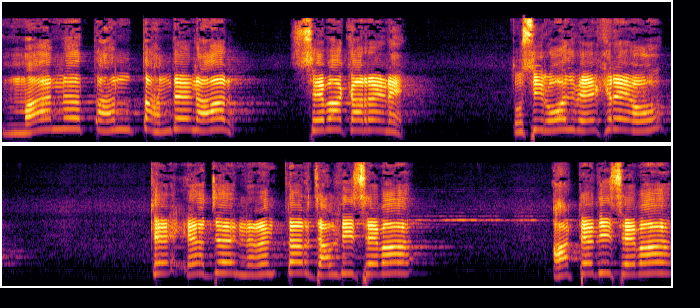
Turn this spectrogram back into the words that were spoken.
ਮਨ ਤਨ ਧਨ ਦੇ ਨਾਲ ਸੇਵਾ ਕਰ ਰਹੇ ਨੇ। ਤੁਸੀਂ ਰੋਜ਼ ਵੇਖ ਰਹੇ ਹੋ ਕਿ ਅੱਜ ਨਿਰੰਤਰ ਜਲ ਦੀ ਸੇਵਾ, ਆਟੇ ਦੀ ਸੇਵਾ,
